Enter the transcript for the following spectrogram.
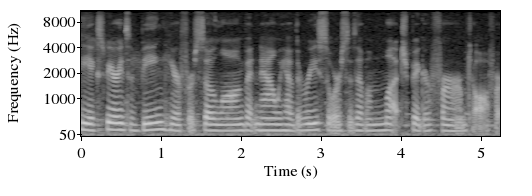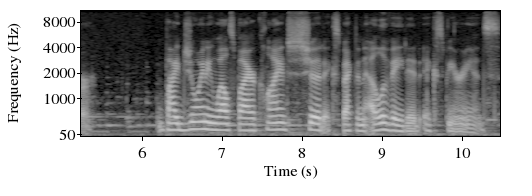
the experience of being here for so long, but now we have the resources of a much bigger firm to offer. By joining WealthSpire, clients should expect an elevated experience,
